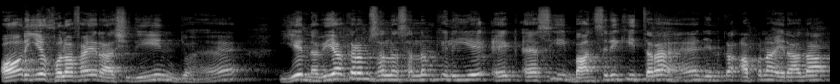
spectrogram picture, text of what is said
اور یہ خلافۂ راشدین جو ہے یہ نبی اکرم صلی اللہ علیہ وسلم کے لیے ایک ایسی بانسری کی طرح ہے جن کا اپنا ارادہ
